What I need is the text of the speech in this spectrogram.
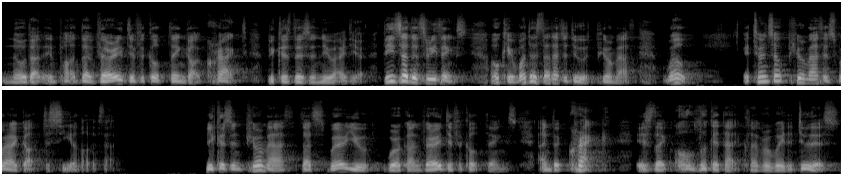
no, that impo- that very difficult thing got cracked because there's a new idea. These are the three things. Okay, what does that have to do with pure math? Well, it turns out pure math is where I got to see a lot of that. Because in pure math, that's where you work on very difficult things, and the crack is like, oh, look at that clever way to do this.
